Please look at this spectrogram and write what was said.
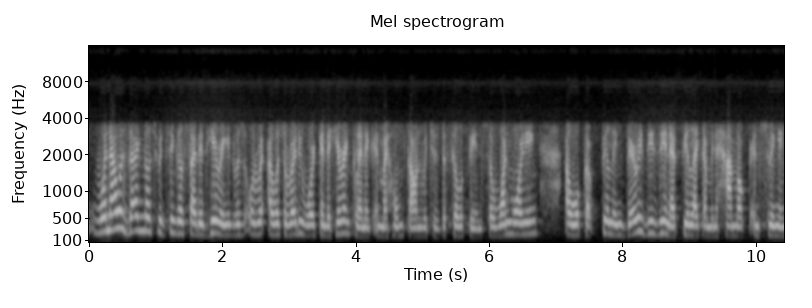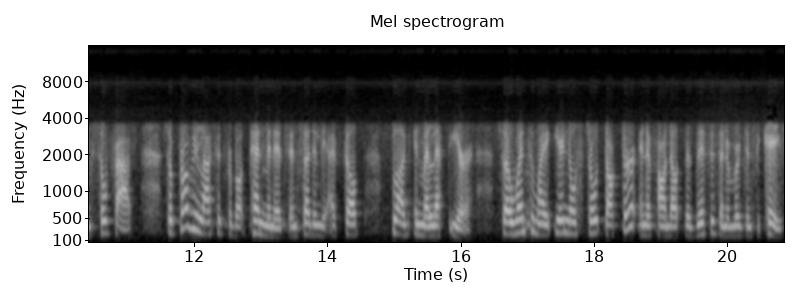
when I was diagnosed with single-sided hearing, it was already, I was already working at a hearing clinic in my hometown, which is the Philippines. So one morning, I woke up feeling very dizzy, and I feel like I'm in a hammock and swinging so fast. So probably lasted for about 10 minutes, and suddenly I felt plug in my left ear. So I went to my ear, nose, throat doctor, and I found out that this is an emergency case.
